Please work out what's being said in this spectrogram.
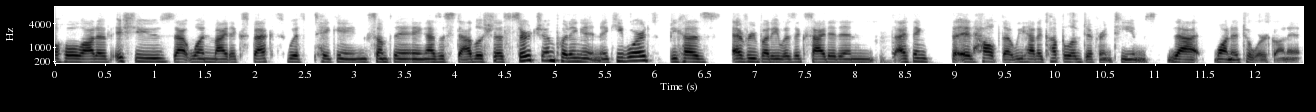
a whole lot of issues that one might expect with taking something as established as search and putting it in a keyboard because everybody was excited. And I think that it helped that we had a couple of different teams that wanted to work on it.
